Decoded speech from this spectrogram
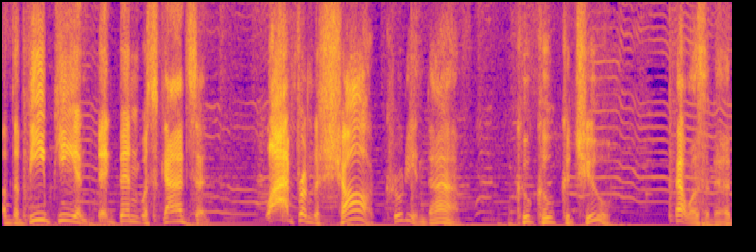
of the VP in Big Bend, Wisconsin. Live from the Shaw, Crudy and Dom. Cuckoo Cachoo. That wasn't it.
